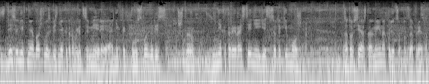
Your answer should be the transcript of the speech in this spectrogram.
здесь у них не обошлось без некоторого лицемерия. Они как бы условились, что некоторые растения есть все-таки можно. Зато все остальные находятся под запретом.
